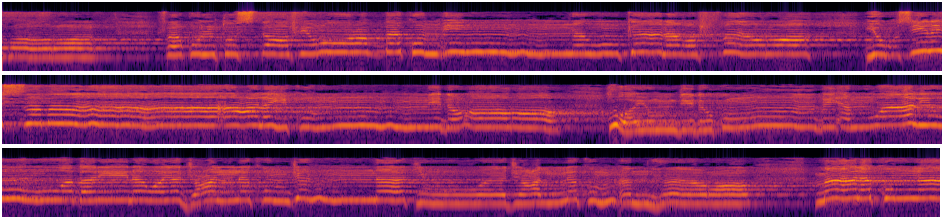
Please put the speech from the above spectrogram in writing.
لهم إسرارا. فقلت استغفروا ربكم إنه كان غفارا. يرسل السماء عليكم مدرارا. ويمددكم بأموال وبنين ويجعل لكم جنات ويجعل لكم أنهارا. ما لكم لا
